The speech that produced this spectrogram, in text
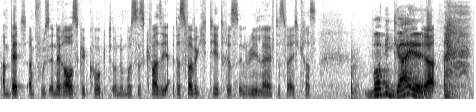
am Bett, am Fußende rausgeguckt und du musstest quasi, das war wirklich Tetris in Real Life, das war echt krass. Boah, wie geil! Ja.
